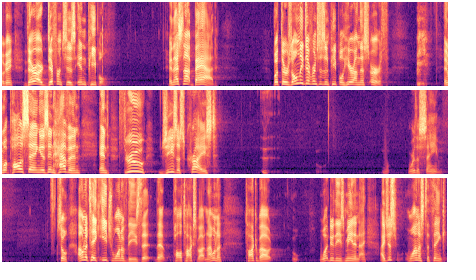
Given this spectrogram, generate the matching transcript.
Okay? There are differences in people. And that's not bad. But there's only differences in people here on this earth. and what Paul is saying is in heaven and through Jesus Christ, we're the same. So I want to take each one of these that, that Paul talks about, and I want to talk about what do these mean. And I, I just want us to think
